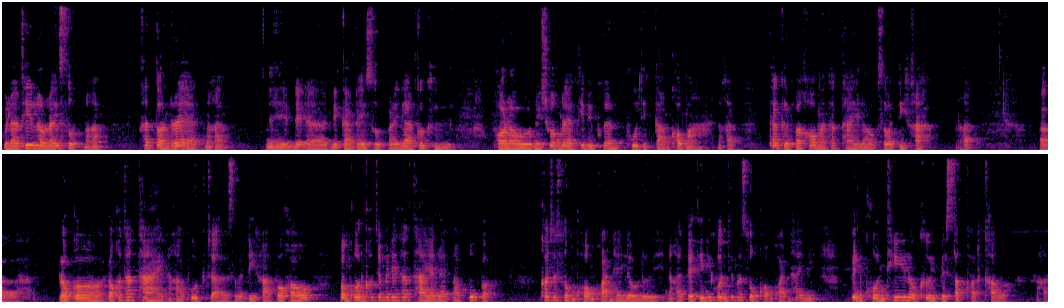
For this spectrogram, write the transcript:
เวลาที่เราไลฟ์สดนะคะ ขั้นตอนแรกนะคะในในในการไลฟ์สดมารยาทก็คือ พอเราในช่วงแรกที่มีเพื่อนผู้ติดตามเข้ามานะคะ ถ้าเกิดว่าเข้ามาทักทายเราสวัสดีค่ะนะคะเออเราก็เราก็ทักทายนะคะ พูดสวัสดีค่ะ เพราะเขาบางคนเขาจะไม่ได้ทักทายอะไรมาปุ๊บอะเขาจะส่งของขวัญให้เร็วเลยนะคะ แต่ทีนี้คนที่มาส่งของขวัญให้นี่ เป็นคนที่เราเคยไปซัพพอร์ตเขานะคะ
